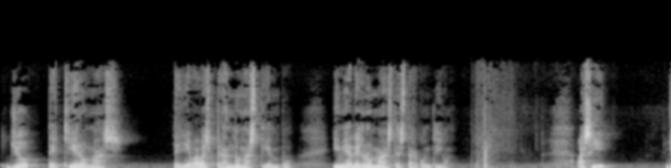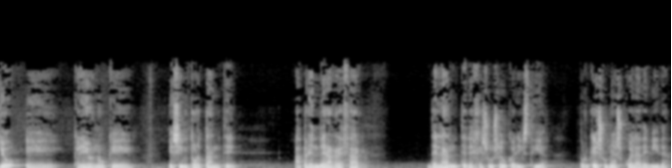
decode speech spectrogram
yo te quiero más, te llevaba esperando más tiempo y me alegro más de estar contigo. Así yo eh, creo ¿no? que es importante aprender a rezar delante de Jesús Eucaristía, porque es una escuela de vida.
